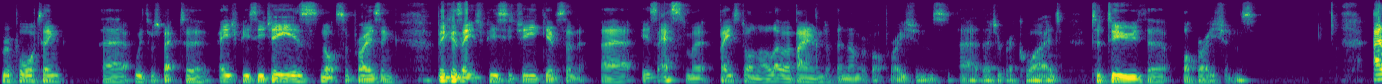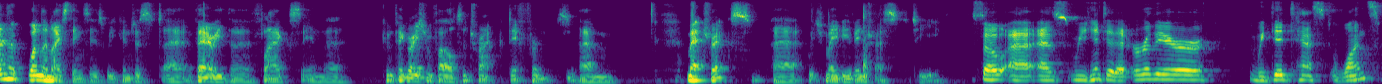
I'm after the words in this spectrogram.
reporting uh, with respect to HPCG is not surprising because HPCG gives an, uh, its estimate based on a lower bound of the number of operations uh, that are required to do the operations. And the, one of the nice things is we can just uh, vary the flags in the configuration file to track different um, metrics, uh, which may be of interest to you. So uh, as we hinted at earlier, we did test once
